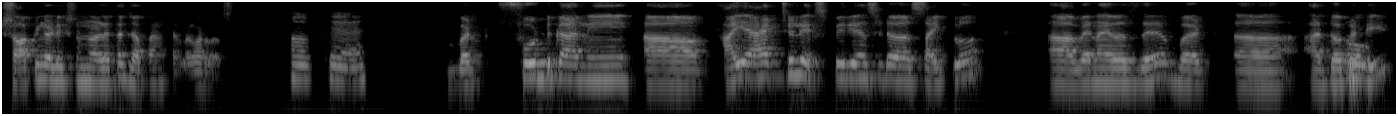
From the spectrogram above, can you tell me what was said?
షాపింగ్ అడిక్షన్ వాళ్ళైతే జపాన్కి వెళ్ళకూడదు అసలు. ఓకే బట్ ఫుడ్ కానీ I actually experienced cyclone when I was there but అదొకటి.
